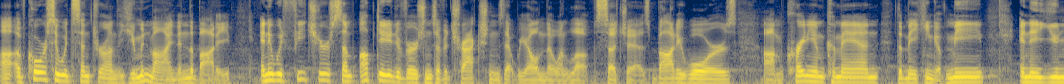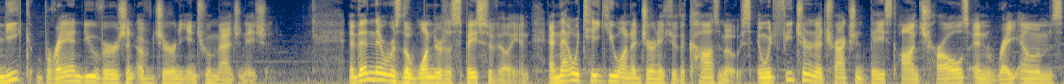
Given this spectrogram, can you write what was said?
Uh, of course, it would center on the human mind and the body, and it would feature some updated versions of attractions that we all know and love, such as Body Wars, um, Cranium Command, The Making of Me, and a unique brand new version of Journey into Imagination. And then there was the Wonders of Space Pavilion, and that would take you on a journey through the cosmos and would feature an attraction based on Charles and Ray Eames'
